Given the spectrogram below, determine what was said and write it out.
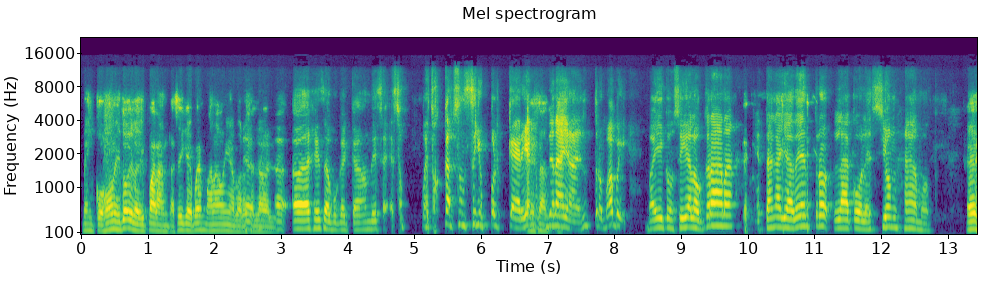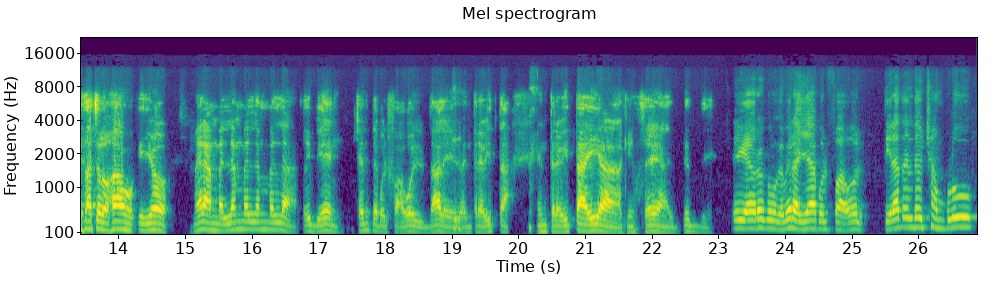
Me encojono y todo y le doy para adelante. Así que, pues, mala mía, pero esa es la verdad. A- Ahora risa porque el cabrón dice, esos, esos calzoncillos porquería que tienes allá adentro, papi. Vaya y consigue los granas que están allá adentro, la colección Hammock. Exacto, los amo. Y yo, mira, en verdad, en verdad, en verdad, estoy bien. Chente, por favor, dale, la entrevista, entrevista ahí a quien sea, ¿entiendes? Y cabrón, como que mira ya, por favor, tírate el de Ochan Blue,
